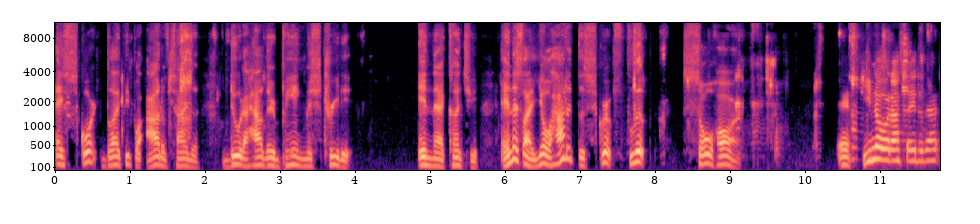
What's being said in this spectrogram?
escort black people out of China due to how they're being mistreated in that country. And it's like, yo, how did the script flip so hard? And you know what I say to that?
